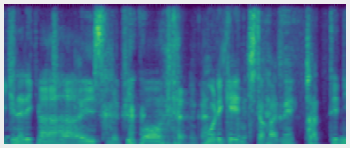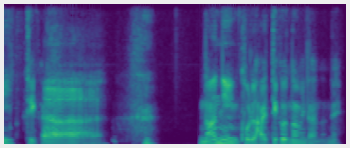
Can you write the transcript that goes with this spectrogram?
いきなり行きましょああ、いいっすね。ピコーンみたいな感じ。う。森健地とかね、勝手に行ってから、何人これ入ってくんのみたいなね。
